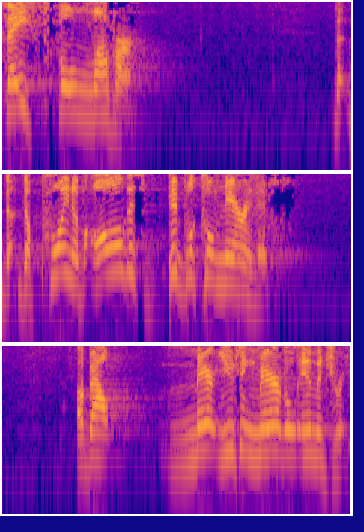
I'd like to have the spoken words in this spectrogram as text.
faithful lover. The, the, the point of all this biblical narrative about mar- using marital imagery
